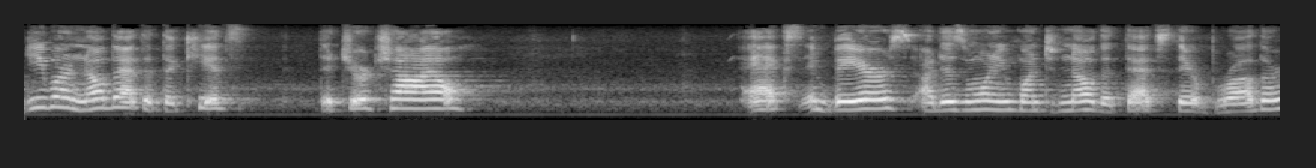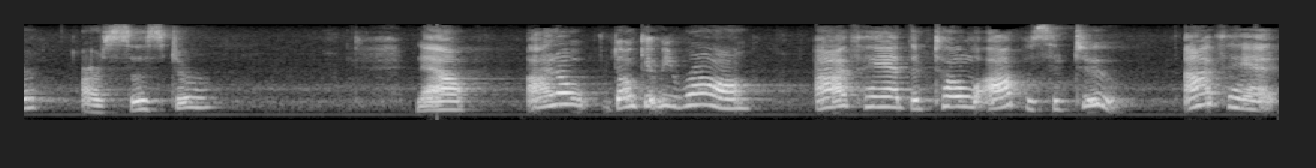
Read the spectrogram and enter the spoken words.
Do you want to know that? That the kids, that your child acts embarrassed or doesn't want anyone to know that that's their brother or sister. Now, I don't don't get me wrong, I've had the total opposite too. I've had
